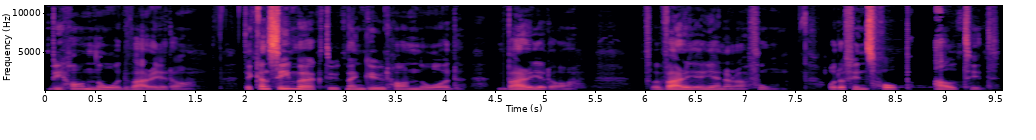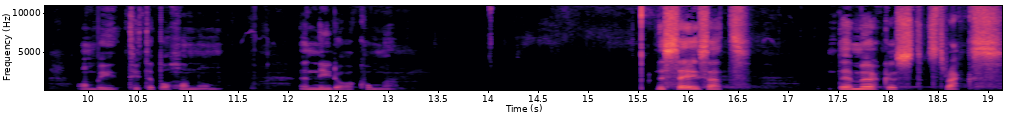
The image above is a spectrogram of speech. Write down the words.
Vi har nåd varje dag. Det kan se mörkt ut men Gud har nåd varje dag. För varje generation. Och det finns hopp alltid om vi tittar på honom. En ny dag kommer. Det sägs att det är mörkast strax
